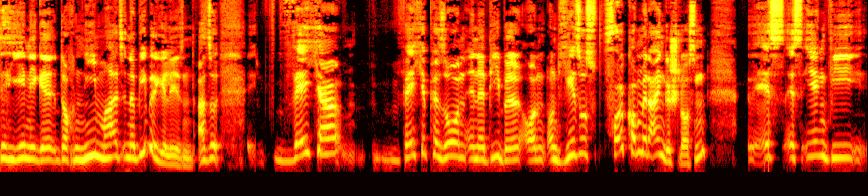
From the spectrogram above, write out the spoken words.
derjenige doch niemals in der Bibel gelesen. Also, welcher, welche Person in der Bibel und, und Jesus vollkommen mit eingeschlossen, ist, ist irgendwie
